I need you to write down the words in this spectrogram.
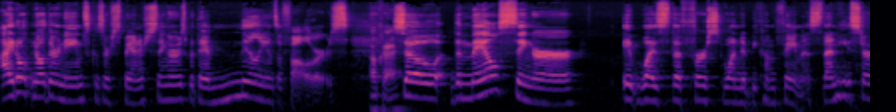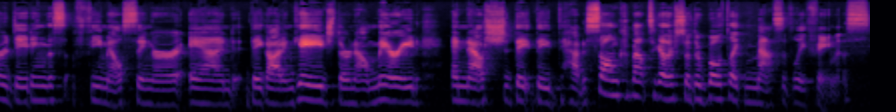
I don't know their names because they're Spanish singers, but they have millions of followers. Okay. So the male singer, it was the first one to become famous. Then he started dating this female singer, and they got engaged. They're now married, and now sh they they had a song come out together. So they're both like massively famous.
